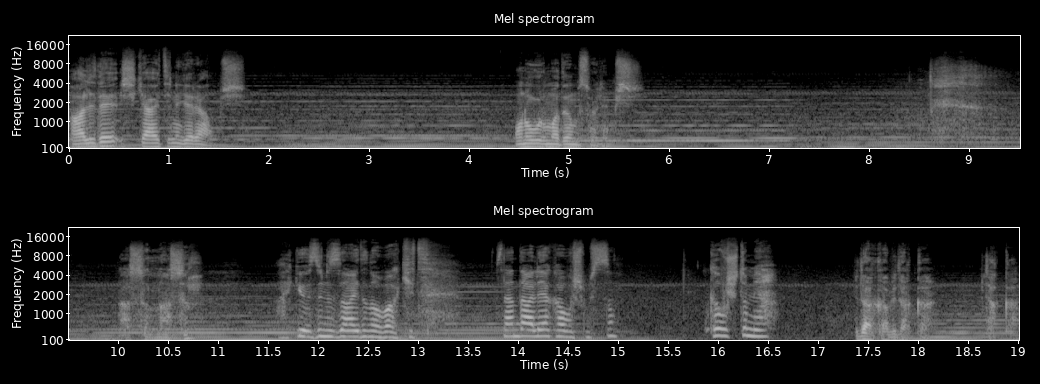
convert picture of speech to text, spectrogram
Halide şikayetini geri almış. Onu vurmadığımı söylemiş. Nasıl nasıl? Ay gözünüz aydın o vakit. Sen de Ali'ye kavuşmuşsun. Kavuştum ya. Bir dakika bir dakika. Bir dakika.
